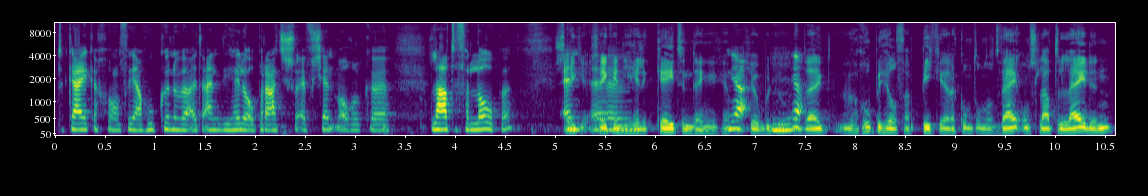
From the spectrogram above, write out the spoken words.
te kijken gewoon van ja, hoe kunnen we uiteindelijk die hele operatie zo efficiënt mogelijk uh, laten verlopen. Zeker, en, zeker in die hele keten, denk ik. Ja. Wat je ook bedoelt. Ja. We roepen heel vaak pieken. Dat komt omdat wij ons laten leiden.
